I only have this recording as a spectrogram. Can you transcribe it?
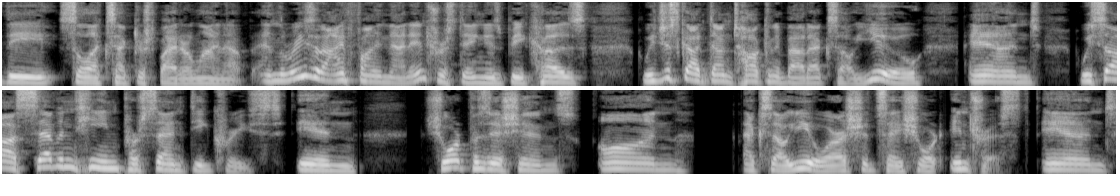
the select sector SPDR lineup. And the reason I find that interesting is because we just got done talking about XLU and we saw a 17% decrease in short positions on XLU, or I should say short interest. And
